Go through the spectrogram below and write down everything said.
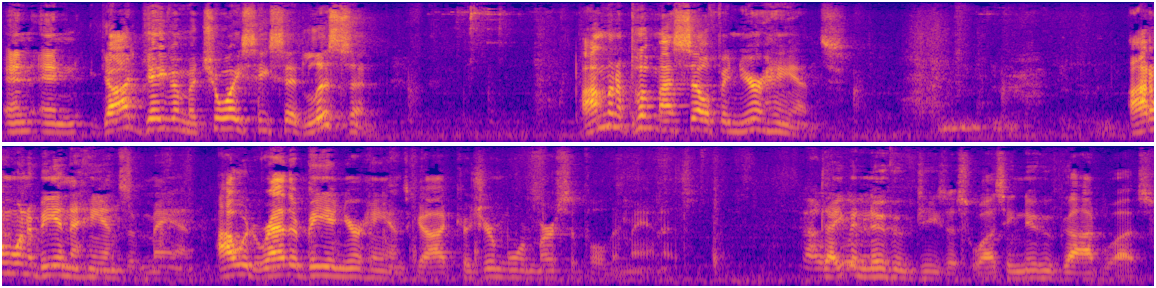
and, and God gave him a choice, he said, Listen, I'm going to put myself in your hands. I don't want to be in the hands of man. I would rather be in your hands, God, because you're more merciful than man is. David knew who Jesus was, he knew who God was.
